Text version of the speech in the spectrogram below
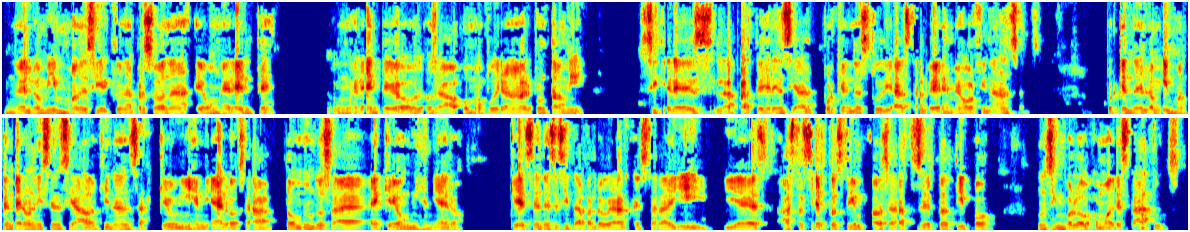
No es lo mismo decir que una persona es un gerente, un gerente, o, o sea, o me pudieran haber preguntado a mí, si querés la parte gerencial, ¿por qué no estudias tal vez mejor finanzas? Porque no es lo mismo tener un licenciado en finanzas que un ingeniero, o sea, todo el mundo sabe que es un ingeniero, qué se necesita para lograr estar ahí y es hasta cierto, o sea, hasta cierto tipo un símbolo como de estatus.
